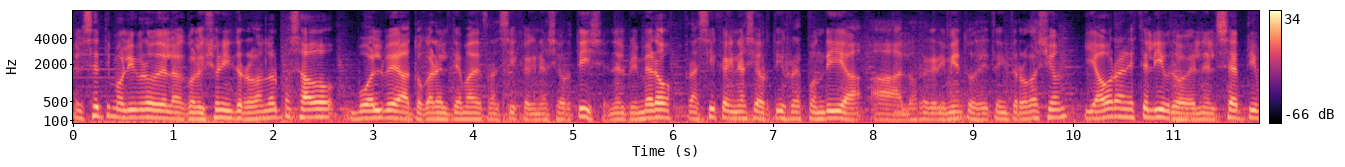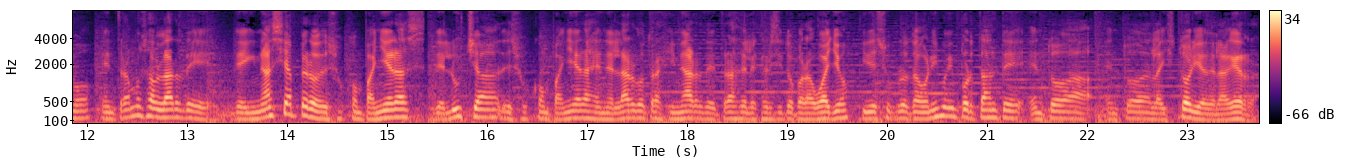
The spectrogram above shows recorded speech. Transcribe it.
El séptimo libro de la colección Interrogando al Pasado vuelve a tocar el tema de Francisca Ignacia Ortiz. En el primero, Francisca Ignacia Ortiz respondía a los requerimientos de esta interrogación y ahora en este libro, en el séptimo, entramos a hablar de, Ignacia, pero de sus compañeras de lucha, de sus compañeras en el largo trajinar detrás del ejército paraguayo y de su protagonismo importante en toda, en toda la historia de la guerra.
